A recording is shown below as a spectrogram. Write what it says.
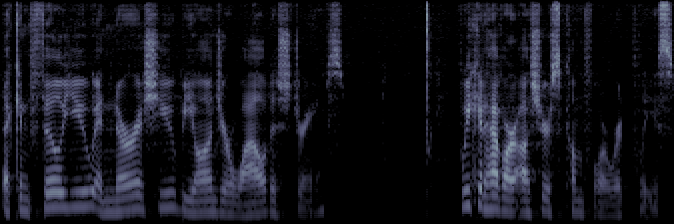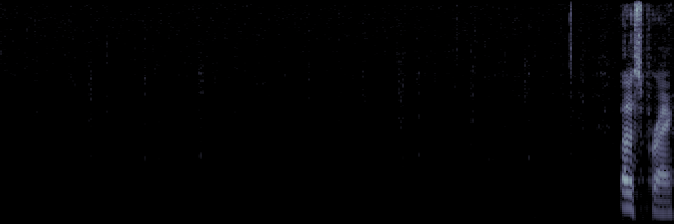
that can fill you and nourish you beyond your wildest dreams. If we could have our ushers come forward, please. Let us pray.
